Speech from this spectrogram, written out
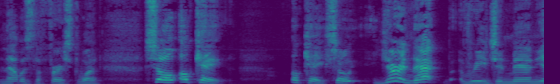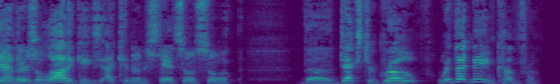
and that was the first one. So okay. Okay, so you're in that region, man. Yeah, there's a lot of gigs. I can understand. So, so the Dexter Grove, where'd that name come from?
